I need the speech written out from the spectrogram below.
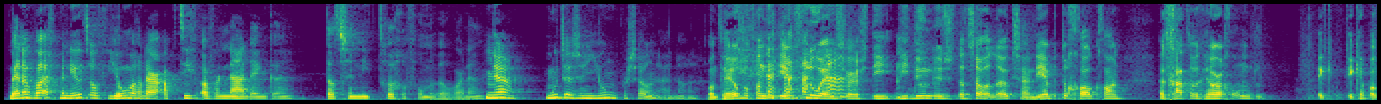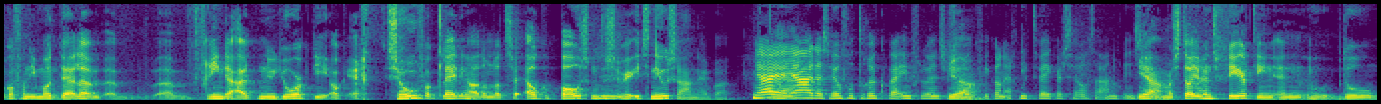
Ik ben ook wel echt benieuwd of jongeren daar actief over nadenken dat ze niet teruggevonden wil worden. Ja, moeten ze een jong persoon uitnodigen. Want heel veel van die influencers, die, die doen dus, dat zou wel leuk zijn. Die hebben toch ook gewoon, het gaat er ook heel erg om. Ik, ik heb ook al van die modellen, eh, eh, vrienden uit New York, die ook echt zoveel kleding hadden, omdat ze elke post moeten ze weer iets nieuws aan hebben. Ja, ja, Ja. er is heel veel druk bij influencers Ja. ook. Je kan echt niet twee keer hetzelfde aan op Instagram. Ja, maar stel je bent 14 en hoe, ik bedoel,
